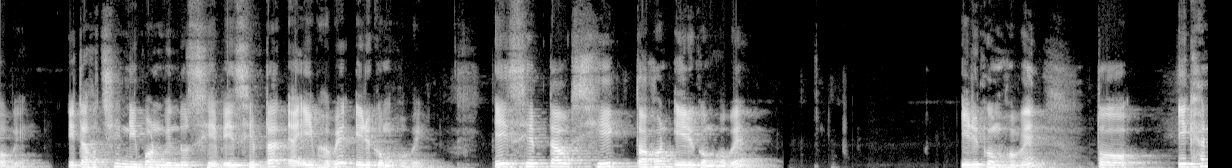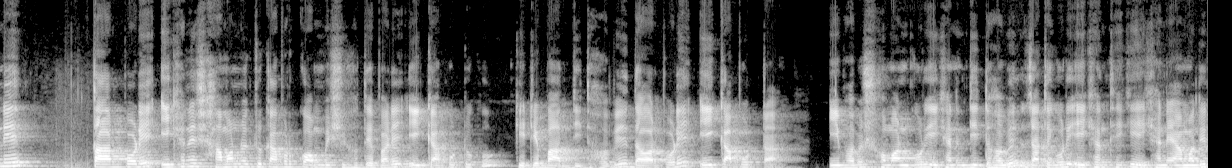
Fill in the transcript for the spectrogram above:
হবে। এটা হচ্ছে নিপন বিন্দুর সেপ এই সেপটা এইভাবে এরকম হবে। এই শেপটাও ঠিক তখন এরকম হবে। এরকম হবে। তো এখানে, তারপরে এখানে সামান্য একটু কাপড় কম বেশি হতে পারে। এই কাপড়টুকু কেটে বাদ দিতে হবে। দেওয়ার পরে এই কাপড়টা এইভাবে সমান করে এখানে দিতে হবে। যাতে করে এইখান থেকে এখানে আমাদের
